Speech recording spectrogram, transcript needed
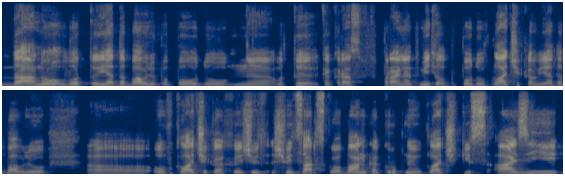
да, ну вот я добавлю по поводу, э, вот ты как раз правильно отметил, по поводу вкладчиков, я добавлю э, о вкладчиках швей- швейцарского банка, крупные вкладчики с Азии,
